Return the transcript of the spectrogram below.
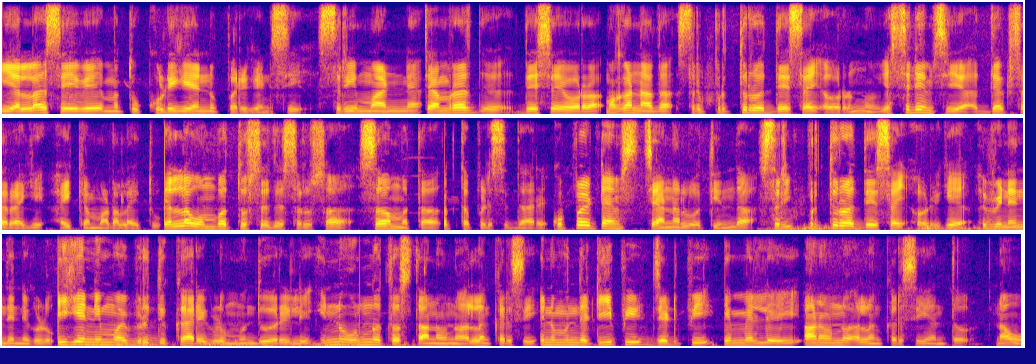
ಈ ಎಲ್ಲಾ ಸೇವೆ ಮತ್ತು ಕೊಡುಗೆಯನ್ನು ಪರಿಗಣಿಸಿ ಶ್ರೀಮಾನ್ಯ ಚಾಮರಾಜ್ ದೇಸಾಯಿ ಅವರ ಮಗನಾದ ಶ್ರೀ ಪೃಥ್ವಿರಾಜ್ ದೇಸಾಯಿ ಅವರನ್ನು ಎಸ್ಡಿಎಂಸಿಯ ಅಧ್ಯಕ್ಷರಾಗಿ ಆಯ್ಕೆ ಮಾಡಲಾಯಿತು. ಎಲ್ಲ ಒಂಬತ್ತು ಸದಸ್ಯರು ಸಹ ಸಹಮತ ವ್ಯಕ್ತಪಡಿಸಿದ್ದಾರೆ. ಕೊಪ್ಪಳ ಟೈಮ್ಸ್ ಚಾನೆಲ್ ವತಿಯಿಂದ ಶ್ರೀ ಪೃಥ್ವಿರಾಜ್ ದೇಸಾಯಿ ಅವರಿಗೆ ಅಭಿನಂದನೆಗಳು. ಹೀಗೆ ನಿಮ್ಮ ಅಭಿವೃದ್ಧಿ ಕಾರ್ಯಗಳು ಮುಂದುವರಿಯಲಿ ಇನ್ನೂ ಉನ್ನತ ಸ್ಥಾನವನ್ನು ಅಲಂಕರಿಸಿ, ಇನ್ನು ಮುಂದೆ T P Z P M L A ಸ್ಥಾನವನ್ನು ಅಲಂಕರಿಸಿ ಅಂತ ನಾವು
